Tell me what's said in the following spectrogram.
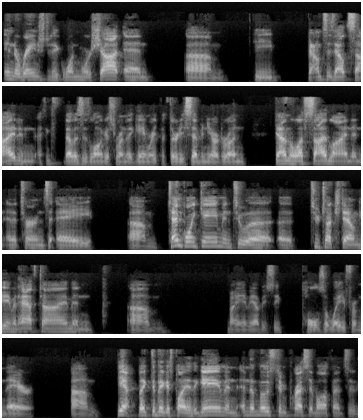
in the range to take one more shot. And um, he bounces outside, and I think that was his longest run of the game, right? The 37 yard run down the left sideline, and, and it turns a um, 10 point game into a, a, two touchdown game at halftime. And um, Miami obviously pulls away from there. Um, yeah, like the biggest play of the game and, and the most impressive offensive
